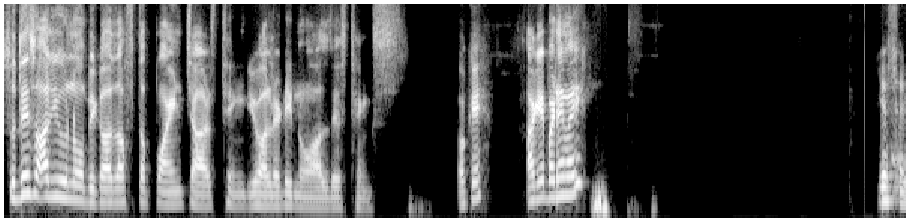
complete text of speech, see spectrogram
so this all you know because of the point charge thing you already know all these things okay आगे बढ़े भाई yes sir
